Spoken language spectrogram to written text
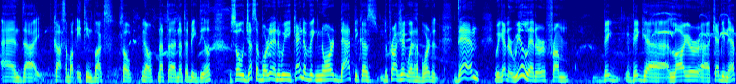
and uh, it cost about 18 bucks. So you know, not a, not a big deal. So just aborted, and we kind of ignored that because the project was aborted. Then we got a real letter from big big uh, lawyer uh, cabinet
